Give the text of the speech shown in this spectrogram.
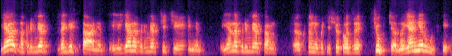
Я, например, дагестанец, или я, например, чеченец, я, например, там э, кто-нибудь еще тот же чукча, но я не русский.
